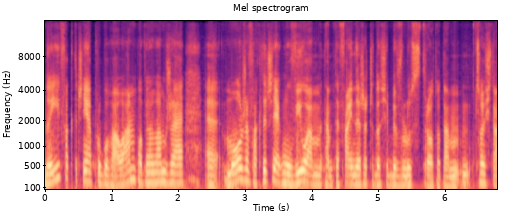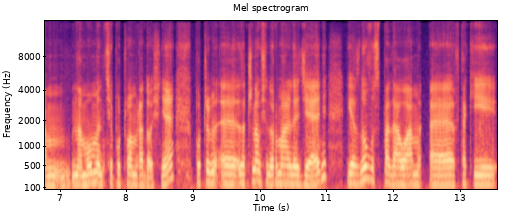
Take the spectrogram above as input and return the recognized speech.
No i faktycznie ja próbowałam, powiem wam, że e, może faktycznie jak mówiłam tam te fajne rzeczy do siebie w lustro, to tam coś tam na moment się poczułam radośnie, po czym e, zaczynał się normalny dzień i ja znowu spadałam e, w taki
